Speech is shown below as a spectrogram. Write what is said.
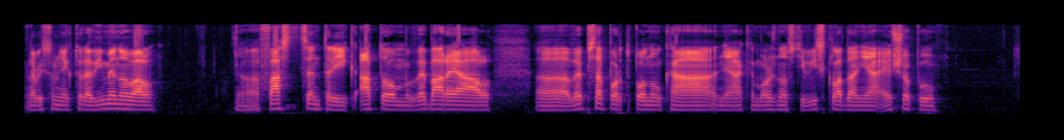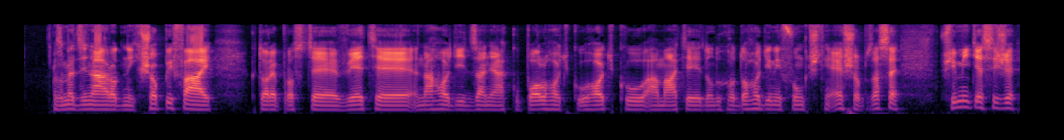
aby som niektoré vymenoval, Fast Centric, Atom, Webareal, WebSupport ponúka nejaké možnosti vyskladania e-shopu z medzinárodných Shopify, ktoré proste viete nahodiť za nejakú polhoďku, hoďku a máte jednoducho do hodiny funkčný e-shop. Zase všimnite si, že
